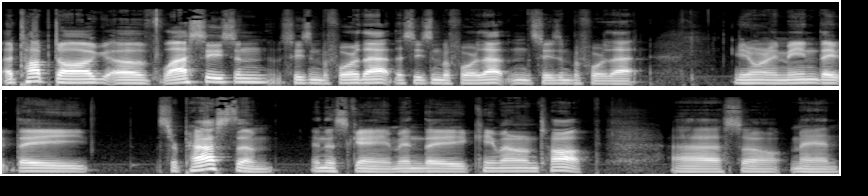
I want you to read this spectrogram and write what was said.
a top dog of last season, season before that, the season before that, and the season before that. You know what I mean? They they surpassed them in this game, and they came out on top. Uh, so man,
